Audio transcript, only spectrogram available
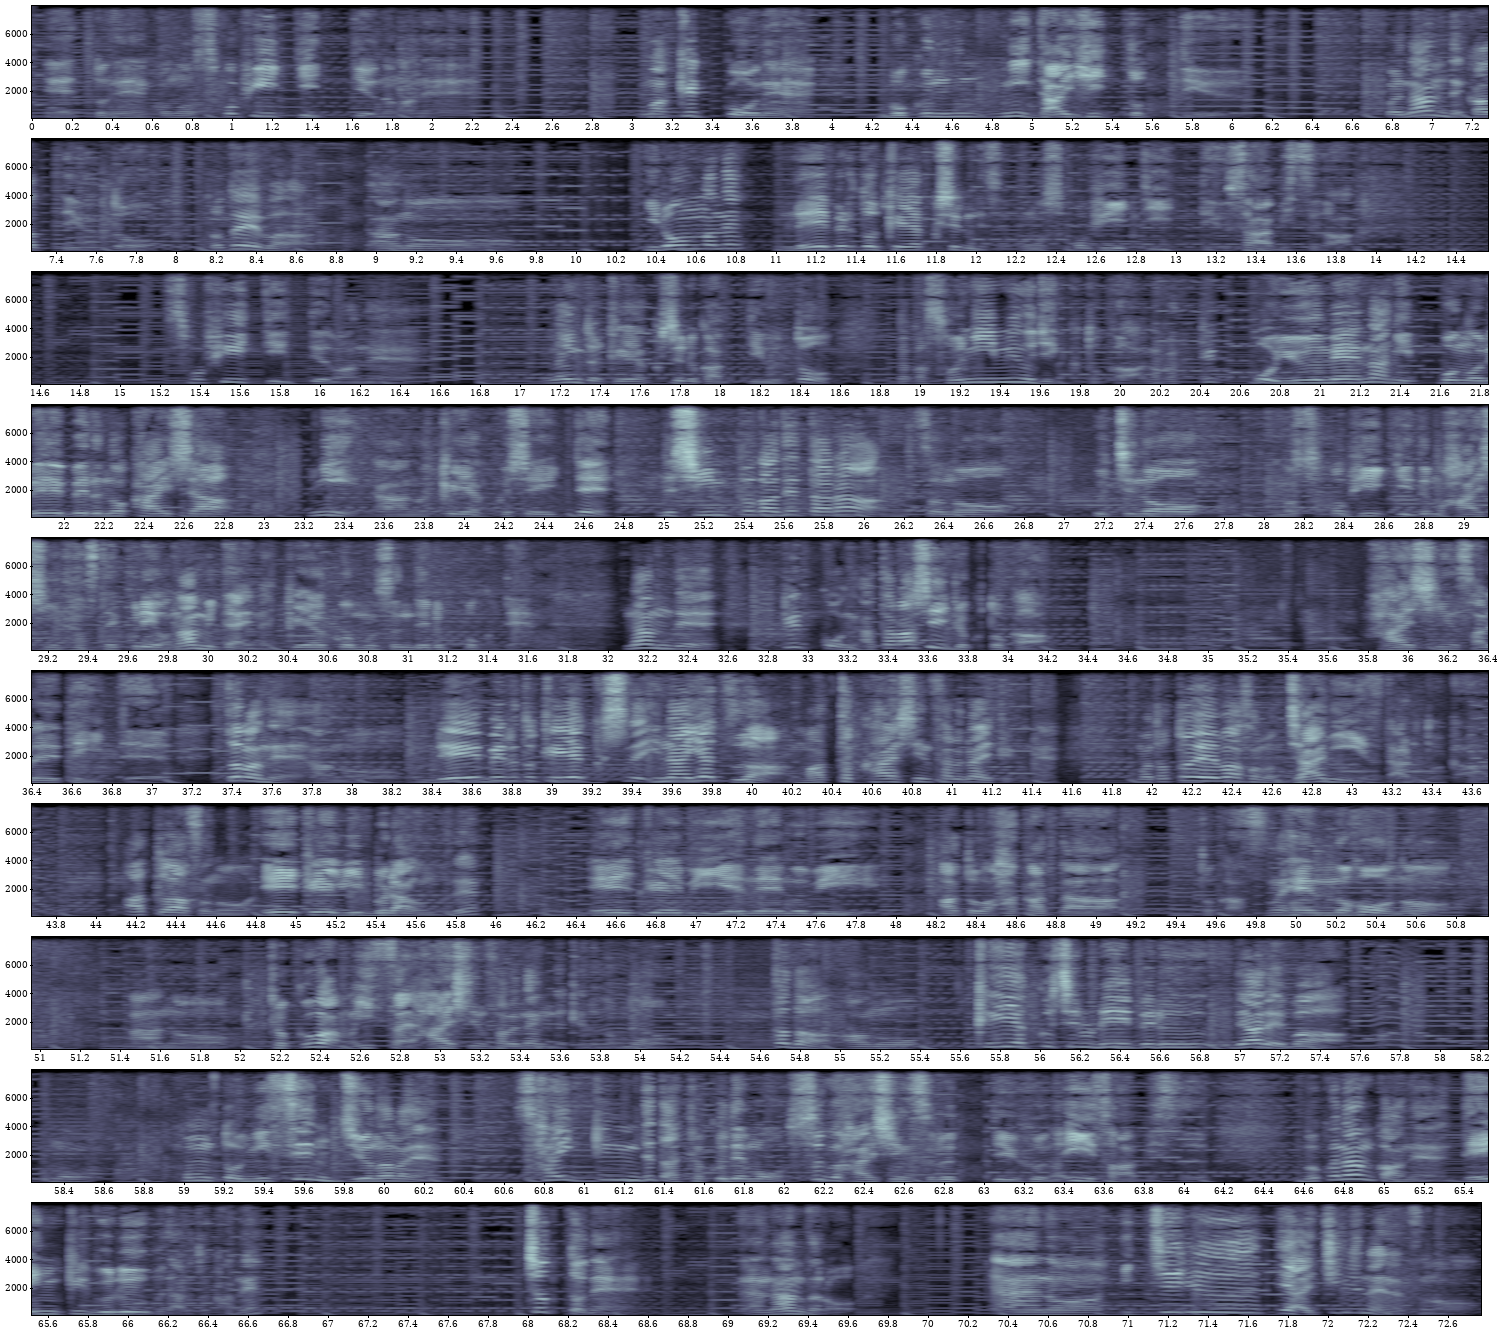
えー、っとねこのスポフィーティっていうのがねまあ結構ね僕に大ヒットっていう。これなんでかっていうと例えばあのー、いろんなねレーベルと契約してるんですよ。このスポフィーティっていうサービスが。スポフィーティっていうのはね何と契約してるかっていうとなんかソニーミュージックとかなんか結構有名な日本のレーベルの会社にあの契約していてで新譜が出たらそのうちののスポフィーティでも配信させてくれよなみたいな契約を結んでるっぽくて。なんで結構ね新しい曲とか配信されていて。ただねあのレーベルと契約していないやつは全く配信されないけどね、まあ、例えばそのジャニーズであるとか。あとはその AKB ブラウンのね。AKBNMB あとは博多とかその辺の方のあの曲は一切配信されないんだけれども。ただあの契約してるレーベルであればもう本当2017年最近出た曲でもすぐ配信するっていう風ないいサービス。僕なんかはね電気グループであるとかね。ちょっとねなんだろう。あの一流いや一流じゃないなその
